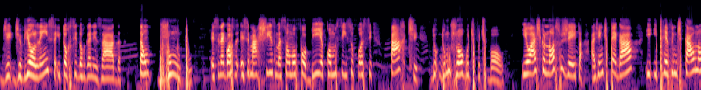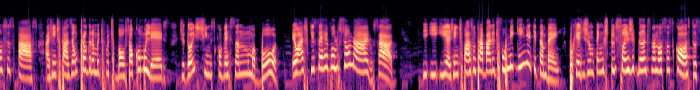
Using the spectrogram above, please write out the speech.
de, de violência e torcida organizada tão junto. Esse negócio, esse machismo, essa homofobia, como se isso fosse parte de um jogo de futebol. E eu acho que o nosso jeito, a gente pegar e, e, reivindicar o nosso espaço, a gente fazer um programa de futebol só com mulheres, de dois times conversando numa boa, eu acho que isso é revolucionário, sabe? E, e, e, a gente faz um trabalho de formiguinha aqui também, porque a gente não tem instituições gigantes nas nossas costas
